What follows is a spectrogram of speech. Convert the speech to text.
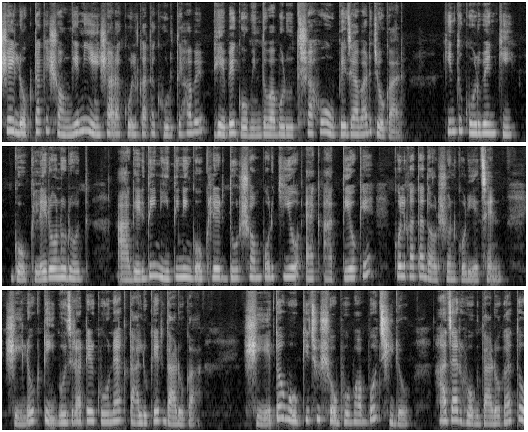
সেই লোকটাকে সঙ্গে নিয়ে সারা কলকাতা ঘুরতে হবে। ভেবে গোবিন্দবাবুর উৎসাহ উপে যাবার জোগাড়। কিন্তু করবেন কি? গোখলের অনুরোধ। আগের দিনই তিনি গোখলের দূর সম্পর্কীয় এক আত্মীয়কে কলকাতা দর্শন করিয়েছেন। সে লোকটি গুজরাটের কোন এক তালুকের দারোগা। সে তবু কিছু শোভভব্য ছিল। হাজার হোক দারোগা তো।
